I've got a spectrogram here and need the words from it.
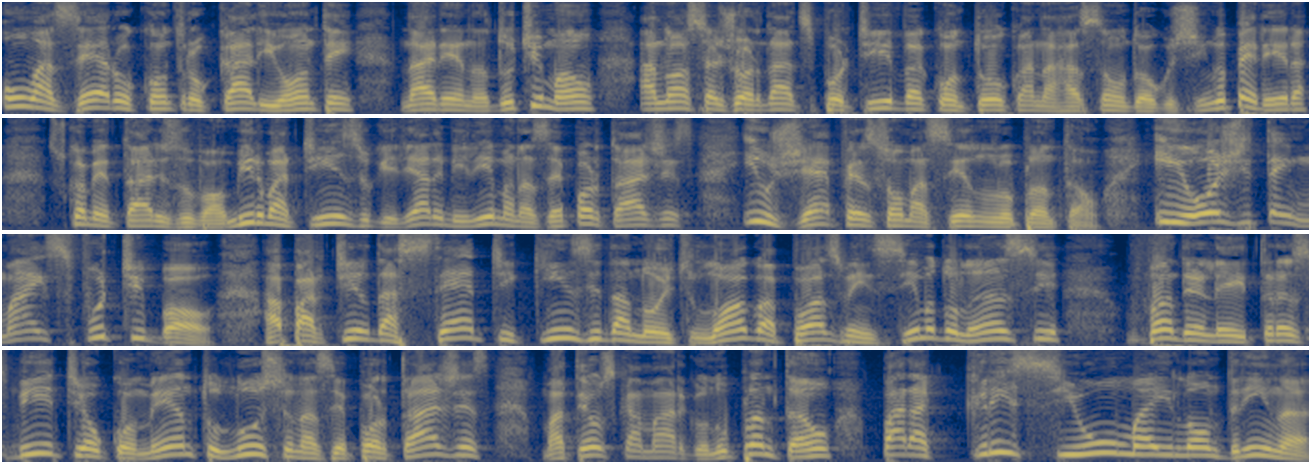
1 a 0 contra o Cali ontem na Arena do Timão. A nossa jornada esportiva contou com a narração do Agostinho Pereira, os comentários do Valmir Martins, o Guilherme Lima nas reportagens e o Jefferson Macedo no plantão. E hoje tem mais futebol. A partir das 7h15 15 da noite, logo após o em cima do lance, Vanderlei transmite, eu comento, Lúcio nas reportagens, Matheus Camargo no plantão, para Criciúma e Londrina.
